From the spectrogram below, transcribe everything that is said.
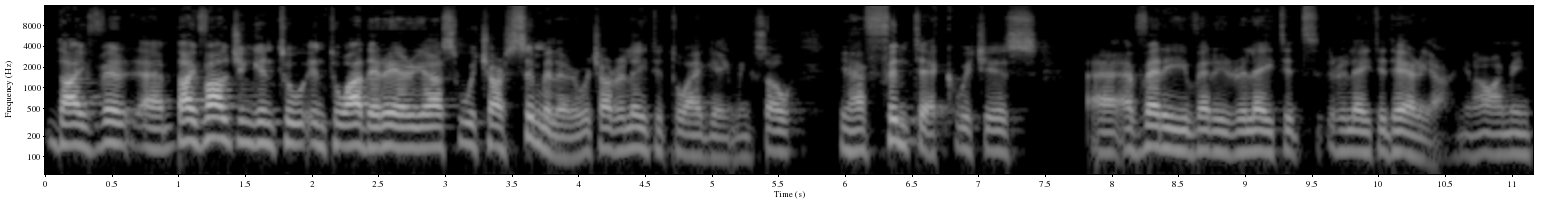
Uh, divulging into into other areas which are similar, which are related to iGaming. So you have fintech, which is uh, a very very related related area. You know, I mean,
